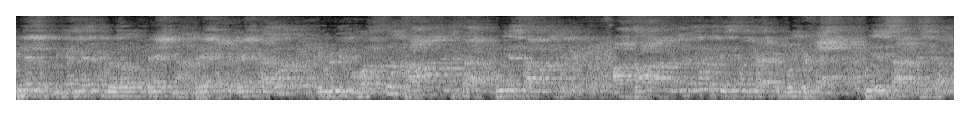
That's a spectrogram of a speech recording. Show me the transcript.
పిల్లలు మీకు అందరికీ ఇప్పుడు ప్రేరణ ప్రేరణ ప్రేరణ కాదు ఇప్పుడు మీకు వస్తు సామాన్లు ఇస్తారు. పూజ సామాన్లు ఆ సామాన్లు అందరూ తీసుకొని కరెక్ట్ కూర్చుంటే పూజ స్టార్ట్ చేస్తారు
